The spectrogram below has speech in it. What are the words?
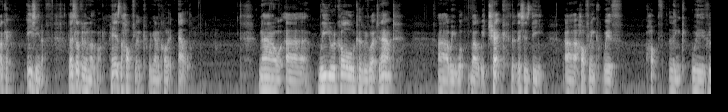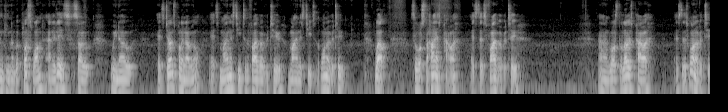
Okay, easy enough. Let's look at another one. Here's the Hopf link. We're going to call it L. Now, uh, we recall, because we've worked it out, uh, we will, well, we check that this is the uh, Hopf link with Hopf link with linking number plus 1, and it is, so we know it's Jones polynomial, it's minus t to the 5 over 2 minus t to the 1 over 2. Well, so what's the highest power? It's this 5 over 2. And what's the lowest power? It's this 1 over 2.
